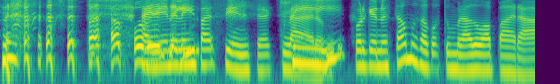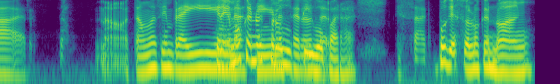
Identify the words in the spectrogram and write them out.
ahí viene la impaciencia, claro. Sí. Porque no estamos acostumbrados a parar. No, estamos siempre ahí. Creemos que no es productivo parar. Exacto. Porque eso es lo que no han.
